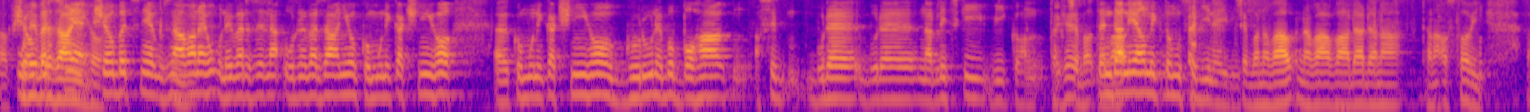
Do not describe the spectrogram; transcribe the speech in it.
uh, všeobecně, všeobecně uznávaného hmm. univerzálního komunikačního Eh, komunikačního guru nebo boha asi bude, bude nadlidský výkon. Takže třeba ten nová, Daniel mi k tomu sedí nejvíc. Třeba nová, nová vláda Dana, Dana osloví. Eh,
